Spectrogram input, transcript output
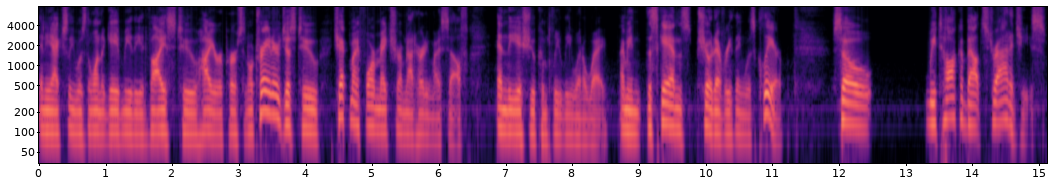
and he actually was the one that gave me the advice to hire a personal trainer just to check my form, make sure I'm not hurting myself. And the issue completely went away. I mean, the scans showed everything was clear. So we talk about strategies.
